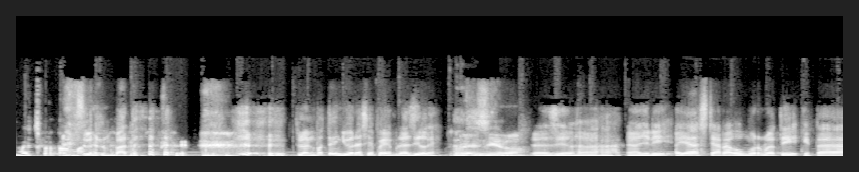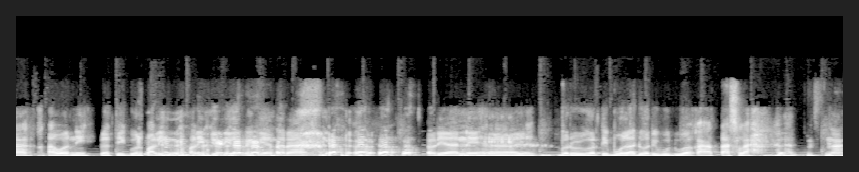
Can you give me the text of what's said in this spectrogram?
match pertama 94. 94 yang juara siapa ya? Brazil ya? Brazil. Brazil. Nah, jadi ya secara umur berarti kita ketahuan nih, berarti gue paling paling junior nih di antara kalian nih. eh, baru ngerti bola 2002 ke atas lah. nah,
